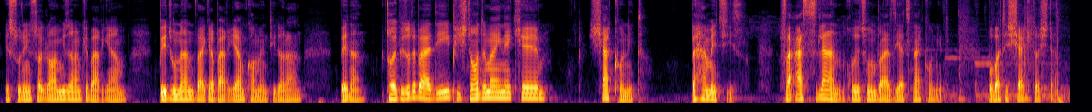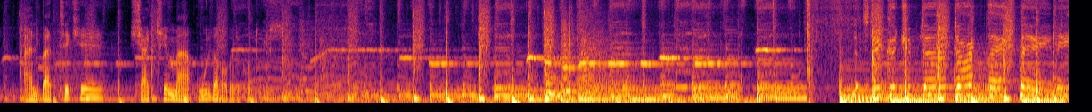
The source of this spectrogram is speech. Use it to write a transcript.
استوری اینستاگرام می‌ذارم که بقیه هم بدونن و اگر بقیه هم کامنتی دارن بدن. تا اپیزود بعدی پیشنهاد من اینه که شک کنید به همه چیز و اصلا خودتون رو اذیت نکنید بابت شک داشتن. البته که شک معقول و قابل کنترل Let's take a trip down a dark place, baby.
